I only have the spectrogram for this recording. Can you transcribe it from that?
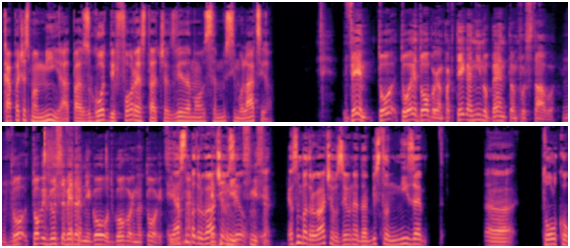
kaj pa če smo mi, ali pa zgodbi Foresta, če gledamo sim- simulacijo? Vem, to, to je dobro, ampak tega ni noben tam postavil. Uh Mhm. -huh. to, to bi bil seveda Neka- njegov odgovor na to. Recimo, Jaz sem ne. pa drugače Edini vzel. Smisel. Jaz sem pa drugače vzel, ne, da v bistvu ni zdaj uh, toliko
